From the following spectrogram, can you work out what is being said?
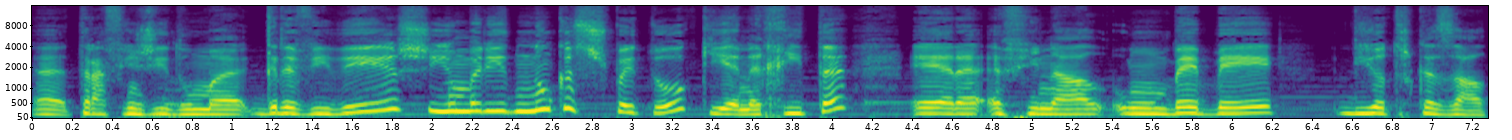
uh, terá fingido uma gravidez e o marido nunca suspeitou que Ana Rita era, afinal, um bebê de outro casal.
